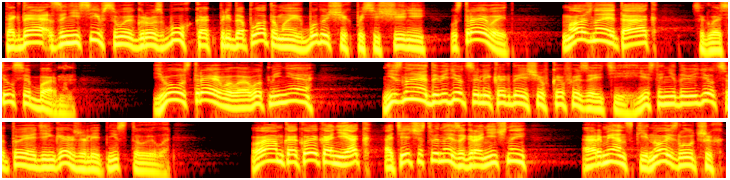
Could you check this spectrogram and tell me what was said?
Тогда занеси в свой гроссбух как предоплату моих будущих посещений. Устраивает? Можно и так, — согласился бармен. Его устраивало, а вот меня... Не знаю, доведется ли когда еще в кафе зайти. Если не доведется, то и о деньгах жалеть не стоило. «Вам какой коньяк? Отечественный, заграничный?» «Армянский, но из лучших».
